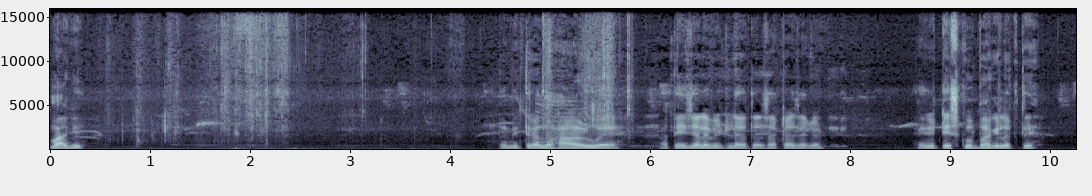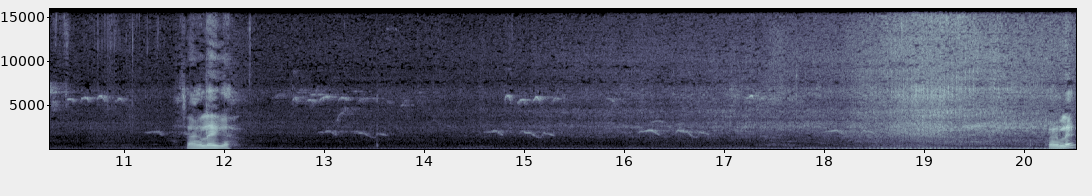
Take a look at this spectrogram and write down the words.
मागे. तर मित्रांनो हा आळू आहे. आता याच्याला भेटला होता सकाळ सकाळ. ह्याची टेस्ट खूप भारी लागते. चांगलं आहे का? चांगलं आहे?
